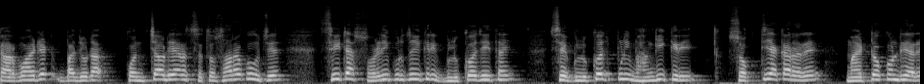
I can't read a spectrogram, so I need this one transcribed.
কার্বোহাইড্রেট বা যেটা কঞ্চা ওড়িয়ার শ্বেতসার কুচে সেইটা সরলীকৃত হয়ে গ্লুকোজ হয়ে থাকে সে গ্লুকোজ পুঁ ভাঙ্গিকি শক্তি আকারে মাইটোকন্ড্রিয়ার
